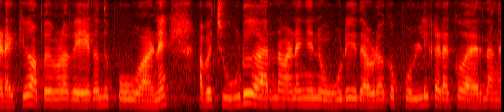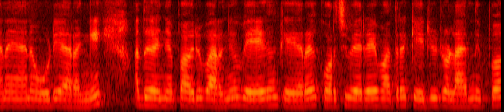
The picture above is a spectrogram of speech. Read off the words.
അടയ്ക്കും. അപ്പോൾ നമ്മൾ വേഗം ഒന്ന് പോവുകയാണ് അപ്പോൾ ചൂട് കാരണമാണ് ഞാൻ ഓടിയത്. അവിടെയൊക്കെ പൊള്ളി കിടക്കുമായിരുന്നു അങ്ങനെ ഞാൻ ഓടി ഇറങ്ങി. അത് കഴിഞ്ഞപ്പോൾ അവർ പറഞ്ഞു വേഗം കയറ് കുറച്ച് പേരെ മാത്രമേ കയറ്റിയിട്ടുള്ളായിരുന്നു ഇപ്പോൾ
